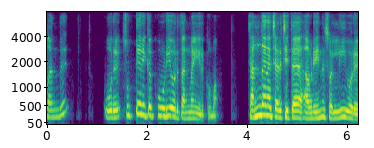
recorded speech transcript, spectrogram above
வந்து ஒரு சுட்டெரிக்கக்கூடிய ஒரு தன்மை இருக்குமா? சந்தன சர்ச்சித்த அப்படின்னு சொல்லி ஒரு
